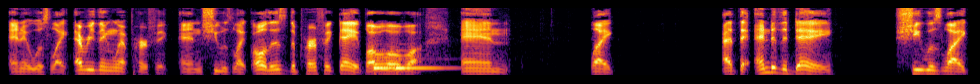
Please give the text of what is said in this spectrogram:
and it was like everything went perfect and she was like oh this is the perfect day blah blah blah blah. And like at the end of the day she was like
